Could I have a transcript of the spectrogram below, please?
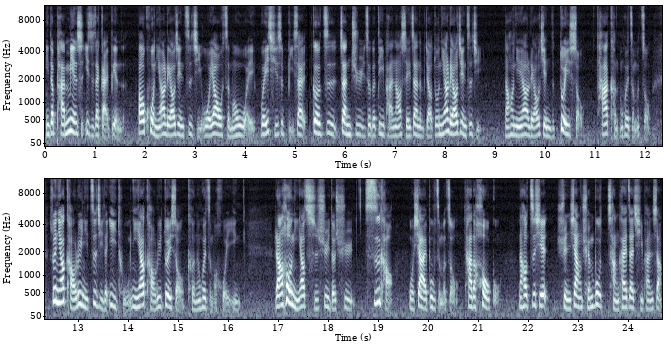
你的盘面是一直在改变的。包括你要了解自己，我要怎么围围棋是比赛，各自占据这个地盘，然后谁占的比较多。你要了解自己，然后你要了解你的对手，他可能会怎么走。所以你要考虑你自己的意图，你要考虑对手可能会怎么回应，然后你要持续的去思考我下一步怎么走，它的后果。然后这些选项全部敞开在棋盘上，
